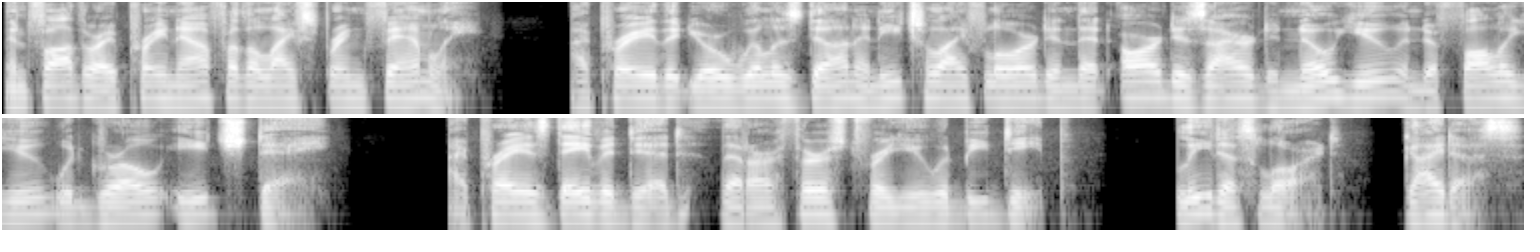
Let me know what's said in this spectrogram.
And Father, I pray now for the LifeSpring family. I pray that your will is done in each life, Lord, and that our desire to know you and to follow you would grow each day. I pray as David did that our thirst for you would be deep. Lead us, Lord. Guide us.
